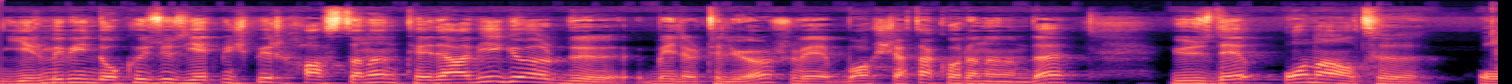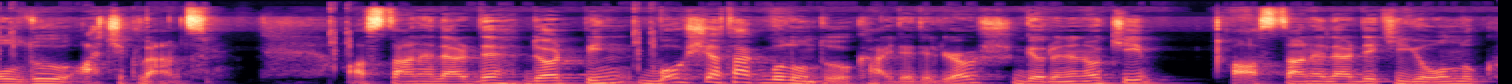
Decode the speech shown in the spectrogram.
20.971 hastanın tedavi gördüğü belirtiliyor ve boş yatak oranının da %16 olduğu açıklandı. Hastanelerde 4000 boş yatak bulunduğu kaydediliyor. Görünen o ki hastanelerdeki yoğunluk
